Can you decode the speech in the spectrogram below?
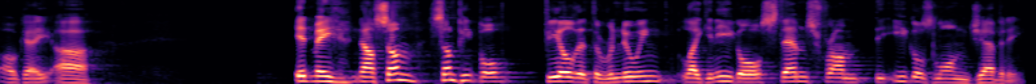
okay, uh, it may now some some people feel that the renewing like an eagle stems from the eagle's longevity.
